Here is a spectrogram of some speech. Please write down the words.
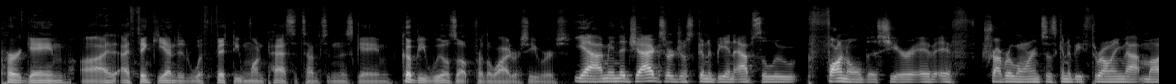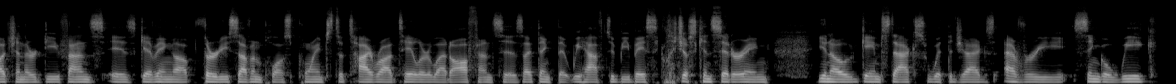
per game. Uh, I, I, think he ended with 51 pass attempts in this game. Could be wheels up for the wide receivers. Yeah, I mean, the Jags are just going to be an absolute funnel this year. If, if Trevor Lawrence is going to be throwing that much and their defense is giving up 37 plus points to Tyrod Taylor led offenses, I think that we have to be basically just considering, you know, game stacks with the Jags every single week.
